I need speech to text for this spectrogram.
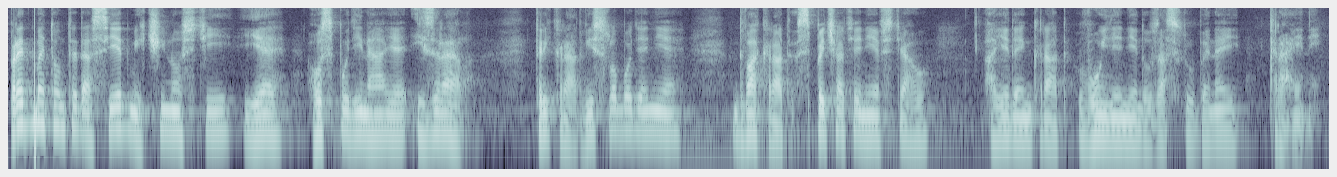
Predmetom teda siedmých činností je hospodina je Izrael – trikrát vyslobodenie, dvakrát spečatenie vzťahu a jedenkrát vojdenie do zasľúbenej krajiny.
